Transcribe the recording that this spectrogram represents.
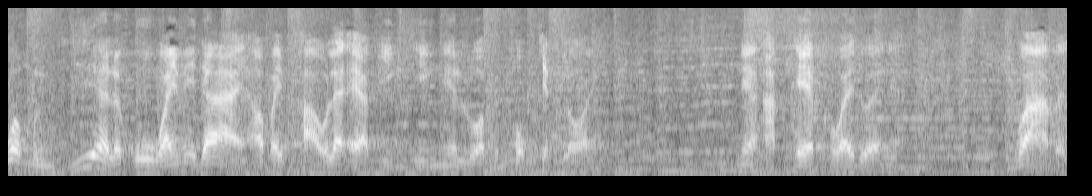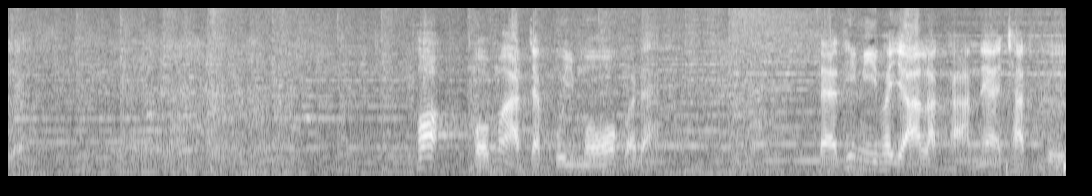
ว่ามึงเหี้ยแล้วกูไว้ไม่ได้ เอาไปเผาและแอบยิงทิ้งเนี่ยรวมเป็นหกเจ็ดร้อยเนี่ยอัดเทปเข้าไว้ด้วยเนี่ย ว่าไปเลย เพราะผมอาจจะคุยโม้ก็ได้ แต่ที่มีพยานหลักฐานแน่ชัดคือ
